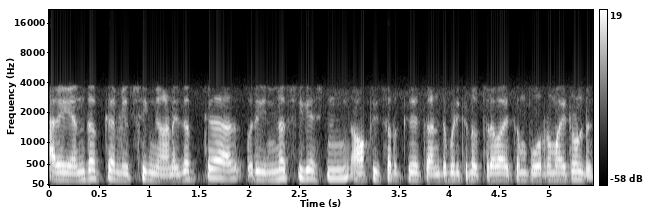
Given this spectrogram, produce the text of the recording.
അല്ലെങ്കിൽ എന്തൊക്കെ മിസ്സിംഗ് ആണ് ഇതൊക്കെ ഒരു ഇൻവെസ്റ്റിഗേഷൻ ഓഫീസർക്ക് കണ്ടുപിടിക്കേണ്ട ഉത്തരവാദിത്വം പൂർണമായിട്ടുണ്ട്.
